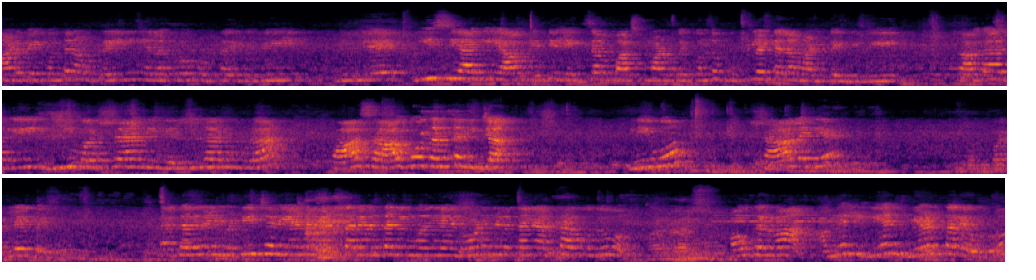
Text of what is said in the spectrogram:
ಮಾಡಬೇಕು ಅಂತ ನಾವು ಟ್ರೈನಿಂಗ್ ಎಲ್ಲ ಕೂಡ ಕೊಡ್ತಾ ಇದ್ದೀವಿ. ನಿಮಗೆ ಈಸಿಯಾಗಿ ಯಾವ ರೀತಿಯಲ್ಲಿ ಎಕ್ಸಾಮ್ ಪಾಸ್ ಮಾಡಬೇಕು ಅಂತ ಬುಕ್ಲೆಟ್ ಎಲ್ಲ ಮಾಡ್ತಾ ಇದ್ದೀವಿ. ಹಾಗಾಗಿ ಈ ವರ್ಷ ನೀವೆಲ್ಲರೂ ಕೂಡ ನಿಜ. ನೀವು ಶಾಲೆಗೆ ಬರಲೇಬೇಕು. ಯಾಕಂದ್ರೆ ನಿಮ್ಮ ಟೀಚರ್ ಏನು ಹೇಳ್ತಾರೆ ಅಂತ ನಿಮಗೆ ನೋಡಿದ್ರೆ ತಾನೇ ಅರ್ಥ ಆಗೋದು. ಹೌದಲ್ವಾ? ಆಮೇಲೆ ಏನು ಹೇಳ್ತಾರೆ ಅವರು?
